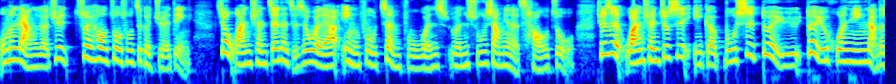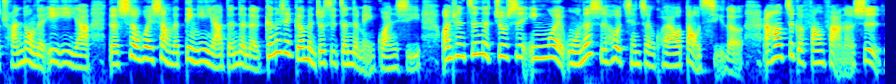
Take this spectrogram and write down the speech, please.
我们两个去最后做出这个决定。就完全真的只是为了要应付政府文文书上面的操作，就是完全就是一个不是对于对于婚姻啊的传统的意义啊的社会上的定义啊等等的，跟那些根本就是真的没关系，完全真的就是因为我那时候签证快要到期了，然后这个方法呢是。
